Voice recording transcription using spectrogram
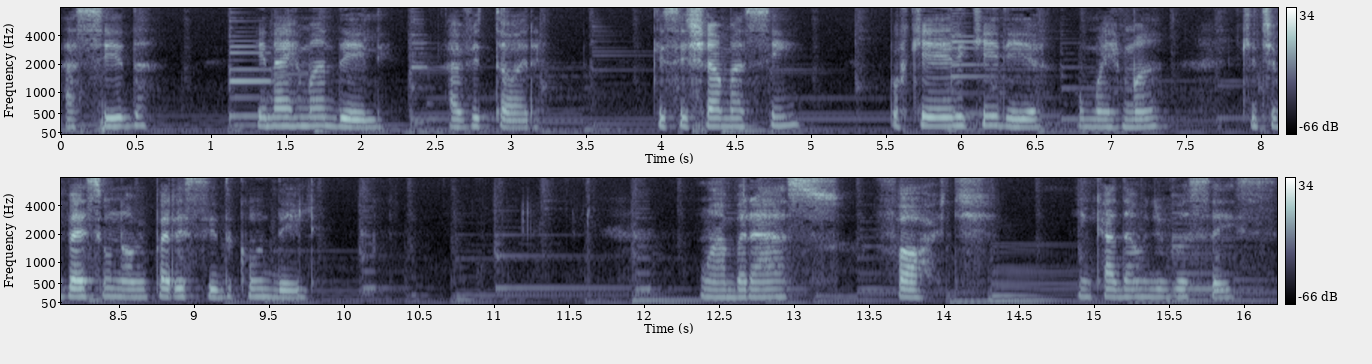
a Cida, e na irmã dele, a Vitória, que se chama assim porque ele queria uma irmã que tivesse um nome parecido com o dele. Um abraço forte em cada um de vocês.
